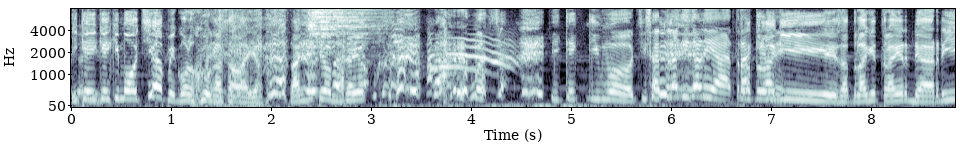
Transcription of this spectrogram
Ike Ike Kimochi apa ya kalau gue nggak salah ya. Lanjut yuk bisa yuk. Baru masa Ike Kimochi Satu lagi kali ya terakhir Satu nih. lagi, satu lagi terakhir dari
